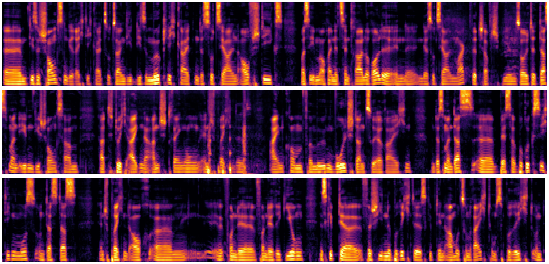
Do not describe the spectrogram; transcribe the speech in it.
äh, diese Chancengerechtigkeit, sozusagen die, diese Möglichkeiten des sozialen Aufstiegs, was eben auch eine zentrale Rolle in, in, der sozialen Marktwirtschaft spielen sollte, dass man eben die Chance haben, hat, durch eigene Anstrengungen entsprechendes Einkommen, Vermögen, Wohlstand zu erreichen. Und dass man das äh, besser berücksichtigen muss und dass das entsprechend auch ähm, von, der, von der Regierung, es gibt ja verschiedene Berichte, es gibt den Armuts- und Reichtumsbericht. Und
